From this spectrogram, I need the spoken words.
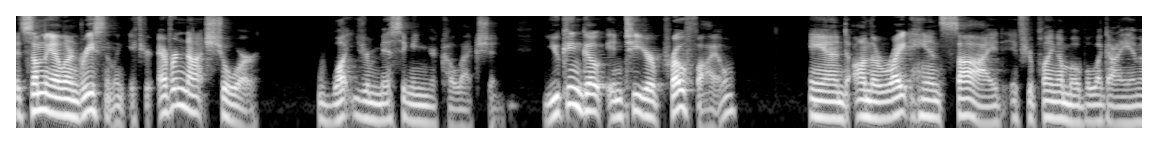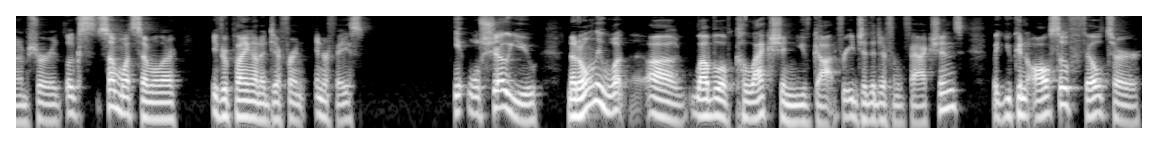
it's something I learned recently, if you're ever not sure what you're missing in your collection, you can go into your profile and on the right hand side, if you're playing on mobile like I am, and I'm sure it looks somewhat similar if you're playing on a different interface, it will show you not only what uh, level of collection you've got for each of the different factions, but you can also filter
